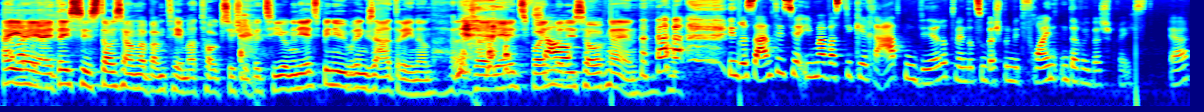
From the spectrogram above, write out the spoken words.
Hey, hey, hey, das ist, da sind wir beim Thema toxische Beziehungen. Jetzt bin ich übrigens auch drinnen. Also jetzt fallen mir die Sachen ein. Interessant ist ja immer, was dir geraten wird, wenn du zum Beispiel mit Freunden darüber sprichst. Ja?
